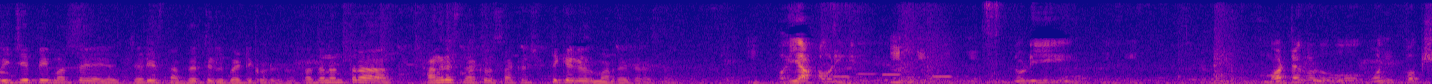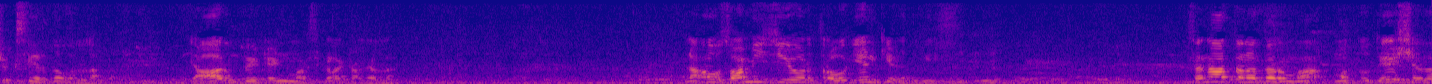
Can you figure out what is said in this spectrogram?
ಬಿಜೆಪಿ ಮತ್ತೆ ಜೆ ಡಿ ಎಸ್ನ ಅಭ್ಯರ್ಥಿಗಳು ಭೇಟಿ ಕೊಟ್ಟಿದ್ರು. ತದನಂತರ ಕಾಂಗ್ರೆಸ್ ನಾಯಕರು ಸಾಕಷ್ಟು ಟೀಕೆಗಳು ಮಾಡ್ತಾ ಇದ್ದಾರೆ ಸರ್. ಭಯ ಅವರಿಗೆ. ನೋಡಿ ಮಠಗಳು ಒಂದು ಪಕ್ಷಕ್ಕೆ ಸೇರಿದವಲ್ಲ. ಯಾರು ಪೇಟೆಂಟ್ ಮಾಡಿಸ್ಕೊಳಕ್ಕಾಗಲ್ಲ. ನಾವು ಸ್ವಾಮೀಜಿಯವ್ರ ಹತ್ರ ಹೋಗಿ ಏನು ಕೇಳಿದ್ವಿ? ಸನಾತನ ಧರ್ಮ ಮತ್ತು ದೇಶದ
